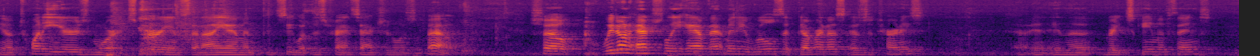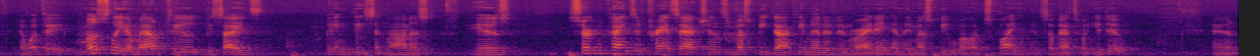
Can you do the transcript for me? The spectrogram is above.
you know, twenty years more experienced than I am and can see what this transaction was about. So we don't actually have that many rules that govern us as attorneys uh, in, in the great scheme of things. And what they mostly amount to, besides being decent and honest, is certain kinds of transactions must be documented in writing and they must be well explained. And so that's what you do. And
